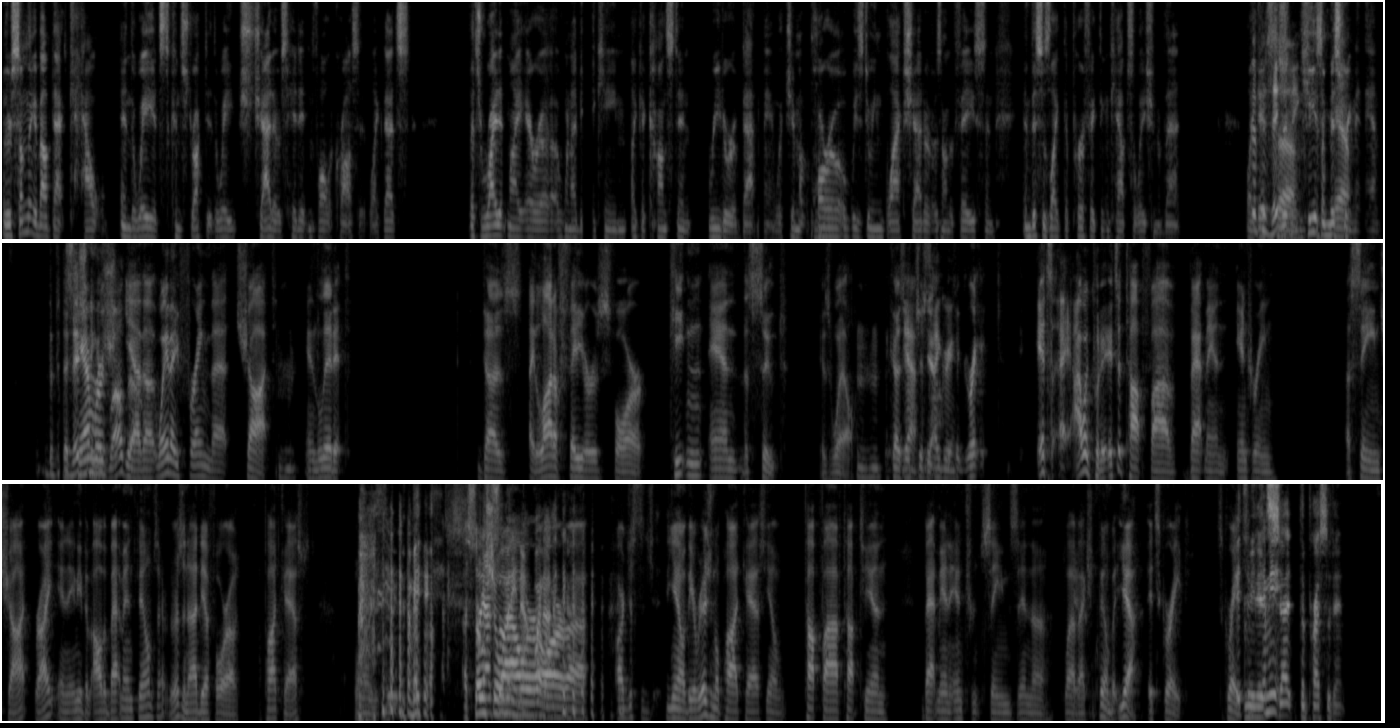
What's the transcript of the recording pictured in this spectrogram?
there's something about that cowl and the way it's constructed, the way shadows hit it and fall across it. Like that's that's right at my era of when I became like a constant reader of Batman with Jim Aparo always doing black shadows on the face and and this is like the perfect encapsulation of that. Like The positioning. um, he's a mystery man. the the camera, as well. yeah, the way they framed that shot Mhm. and lit it does a lot of favors for Keaton and the suit as well Mhm. because Yeah, it just yeah, I agree. It's a great. It's I I would put it. It's a top five Batman entering a scene shot right in any of the all the Batman films. There- There's an idea for a, a podcast. One, I mean, a social so hour Why not? or uh, or just you know the original podcast you know top five top 10 batman entrance scenes in a live Yeah. action film but yeah it's great it's great It's I mean, I it mean- set the precedent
